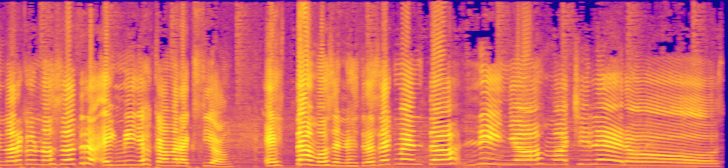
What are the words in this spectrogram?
continuar con nosotros en Niños Cámara Acción. Estamos en nuestro segmento Niños Mochileros.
